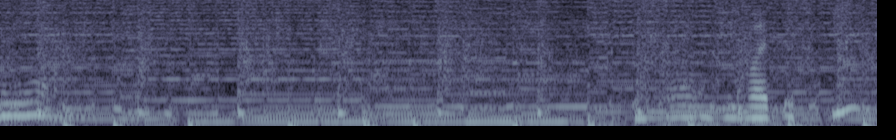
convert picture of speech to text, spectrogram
Millionen. So, wie weit ist die?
